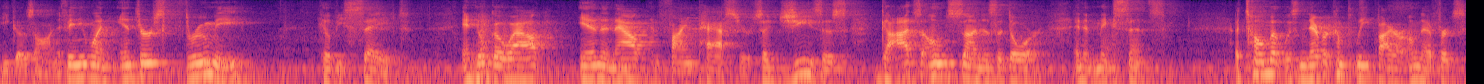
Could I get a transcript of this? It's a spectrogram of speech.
He goes on. If anyone enters through me, he'll be saved. And he'll go out in and out and find pasture. So Jesus, God's own Son, is the door. And it makes sense. Atonement was never complete by our own efforts.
